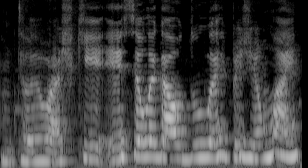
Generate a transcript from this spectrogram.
Então eu acho que esse é o legal do RPG online,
